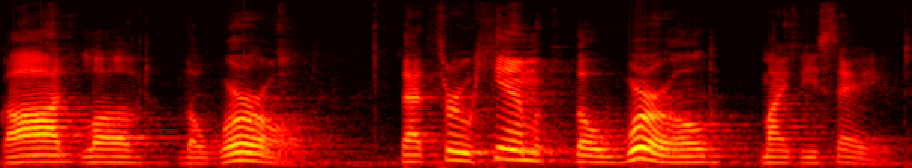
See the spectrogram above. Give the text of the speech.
God loved the world, that through him the world might be saved.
